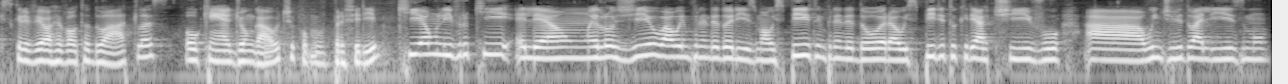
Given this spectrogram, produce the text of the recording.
Que escreveu A Revolta do Atlas, ou Quem é John Galt, como preferir. Que é um livro que ele é um elogio ao empreendedorismo, ao espírito empreendedor, ao espírito criativo, ao individualismo.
